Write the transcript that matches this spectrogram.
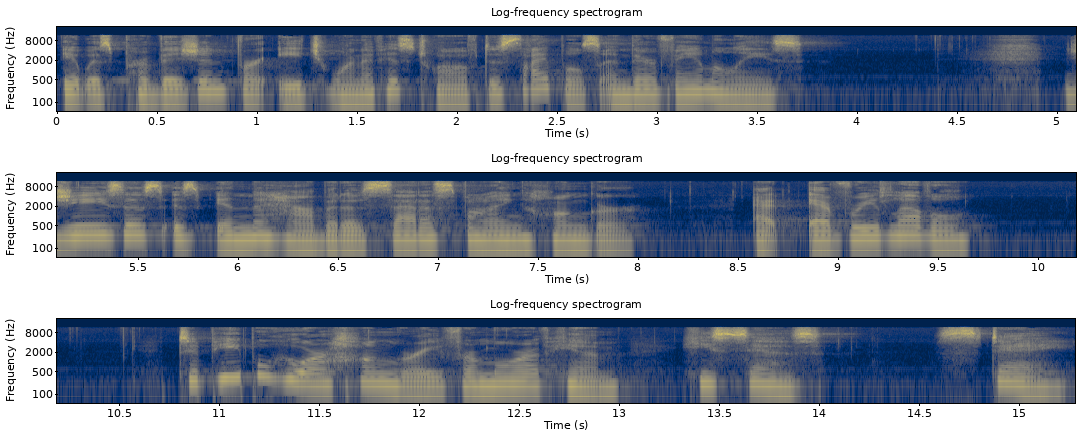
it was provision for each one of his 12 disciples and their families. Jesus is in the habit of satisfying hunger at every level. To people who are hungry for more of him, he says, Stay.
